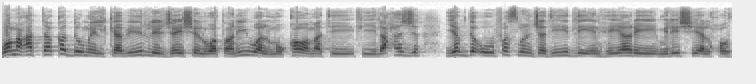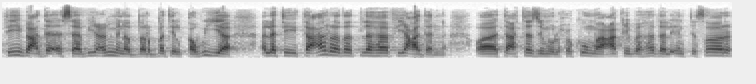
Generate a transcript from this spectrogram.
ومع التقدم الكبير للجيش الوطني والمقاومة في لحج يبدأ فصل جديد لانهيار ميليشيا الحوثي بعد أسابيع من الضربة القوية التي تعرضت لها في عدن. وتعتزم الحكومة عقب هذا الانتصار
